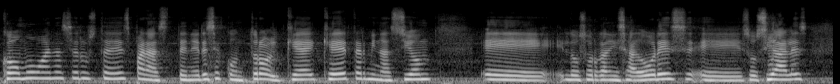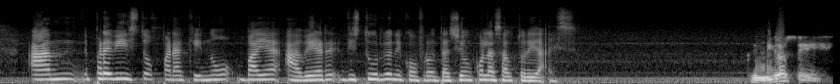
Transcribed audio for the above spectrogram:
¿cómo van a hacer ustedes para tener ese control? ¿Qué, qué determinación eh, los organizadores sociales? han previsto para que no vaya a haber disturbio ni confrontación con las autoridades? Primero se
